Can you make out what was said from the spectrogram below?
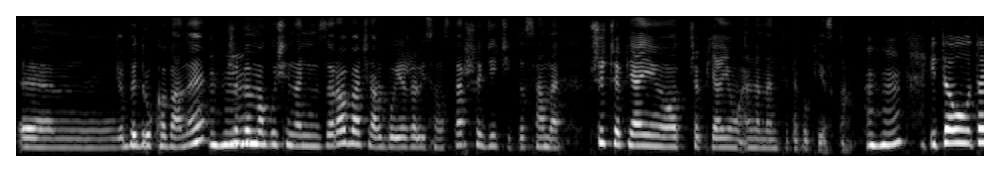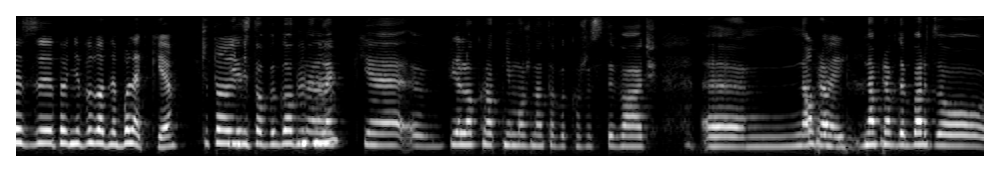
em, wydrukowany, żeby mogły się na nim wzorować, albo jeżeli są starsze dzieci, to same przyczepiają i odczepiają elementy tego pieska. Mhm. I to, to jest y, pewnie wygodne, bo lekkie. Czy to nie... Jest to wygodne, Mhm. lekkie, y, wielokrotnie można to wykorzystywać. Napra- Okej. Naprawdę bardzo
